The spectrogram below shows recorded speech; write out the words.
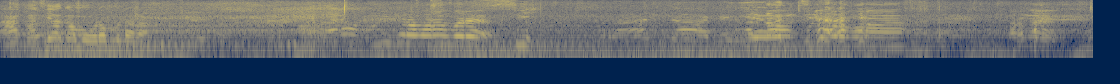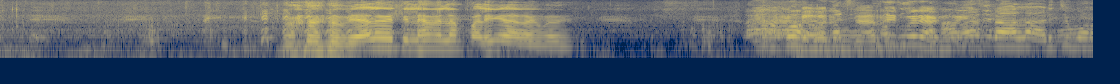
நான் கசியாக்காம விட மாட்டேனா வேலை வெட்டி இல்லாம எல்லாம் நாள்ல அடிச்சு போன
